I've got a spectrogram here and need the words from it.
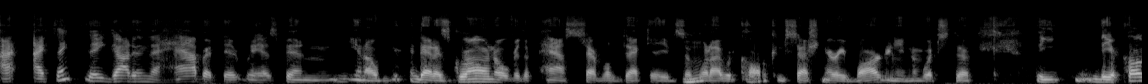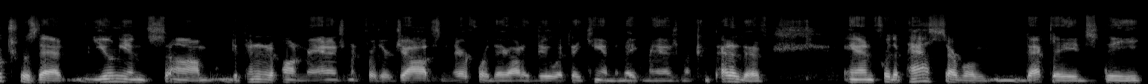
I, I think they got in the habit that has been, you know, that has grown over the past several decades of Mhm. what I would call concessionary bargaining, in which the the the approach was that unions um, depended upon management for their jobs, and therefore they ought to do what they can to make management competitive. And for the past several decades, the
